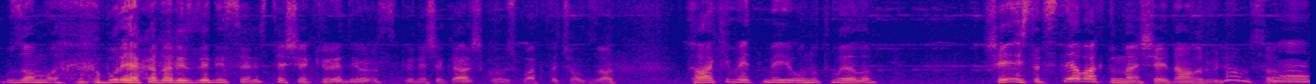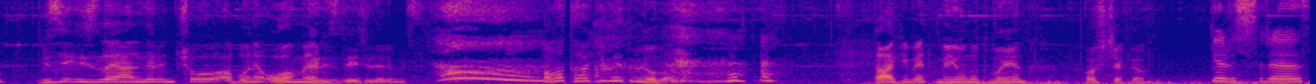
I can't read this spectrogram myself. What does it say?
Bu zaman buraya kadar izlediyseniz teşekkür ediyoruz. Güneşe karşı konuşmak da çok zor. Takip etmeyi unutmayalım. Şey istatistiğe baktım ben şey Nur biliyor musun? Hı. Bizi izleyenlerin çoğu abone olmayan izleyicilerimiz. Ama takip etmiyorlar. takip etmeyi unutmayın. Hoşçakalın. Görüşürüz.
